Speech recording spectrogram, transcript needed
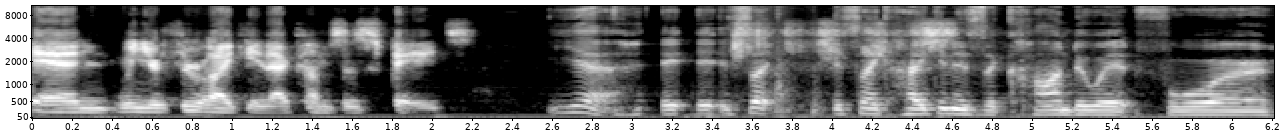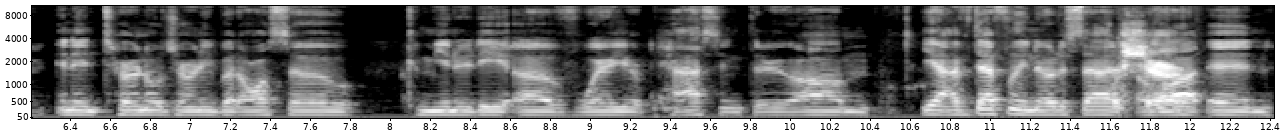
And when you're through hiking, that comes in spades. Yeah, it, it's like it's like hiking is the conduit for an internal journey, but also community of where you're passing through. Um, yeah, I've definitely noticed that sure. a lot in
